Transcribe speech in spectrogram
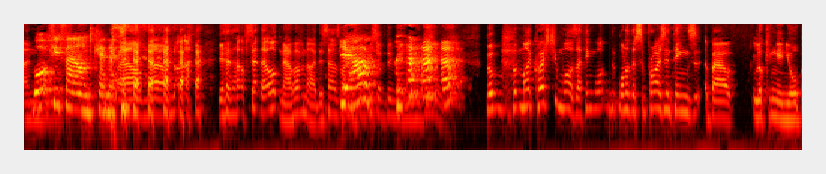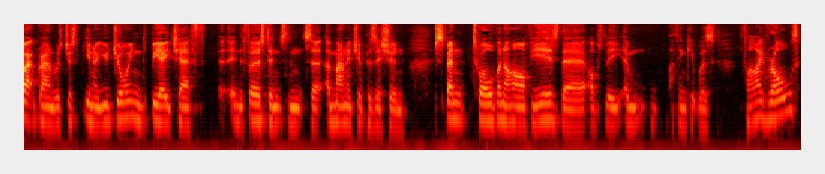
And what have you found, Kenneth? Well, no, I'm not. Yeah, I've set that up now, haven't I? This sounds like something really. But but my question was, I think what one of the surprising things about looking in your background was just you know you joined BHF uh, in the first instance a manager position, spent 12 and a half years there, obviously, and I think it was five roles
